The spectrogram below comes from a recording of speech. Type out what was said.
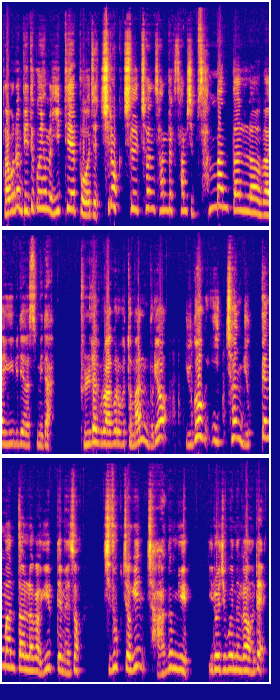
다음은 비트코인 현물 ETF 어제 7억 7,333만 달러가 유입이 되었습니다. 블랙락으로부터만 무려 6억 2,600만 달러가 유입되면서 지속적인 자금 유입 이루어지고 있는 가운데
